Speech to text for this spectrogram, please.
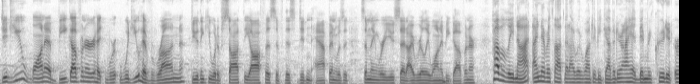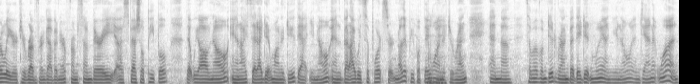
Did you want to be governor? Would you have run? Do you think you would have sought the office if this didn't happen? Was it something where you said, "I really want to be governor"? Probably not. I never thought that I would want to be governor. I had been recruited earlier to run for governor from some very uh, special people that we all know, and I said I didn't want to do that, you know. And but I would support certain other people if they wanted to run, and uh, some of them did run, but they didn't win, you know. And Janet won,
